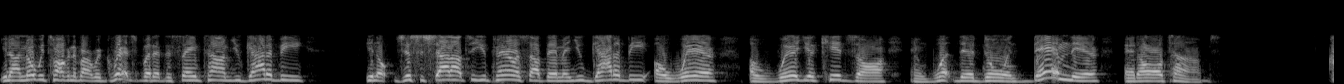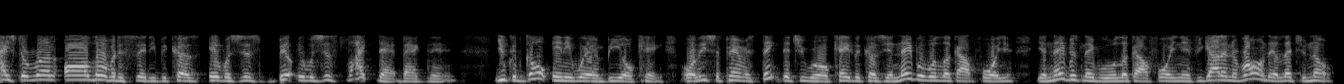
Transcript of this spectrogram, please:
you know, I know we're talking about regrets, but at the same time, you got to be, you know, just a shout out to you parents out there, man. You got to be aware of where your kids are and what they're doing, damn near at all times. I used to run all over the city because it was just built. It was just like that back then. You could go anywhere and be okay, or at least your parents think that you were okay because your neighbor will look out for you. Your neighbor's neighbor will look out for you, and if you got in the wrong, they'll let you know.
